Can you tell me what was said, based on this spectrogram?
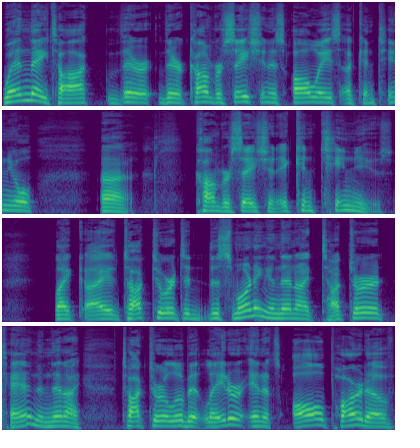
when they talk, their their conversation is always a continual uh, conversation. It continues. Like I talked to her to this morning, and then I talked to her at ten, and then I talked to her a little bit later, and it's all part of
